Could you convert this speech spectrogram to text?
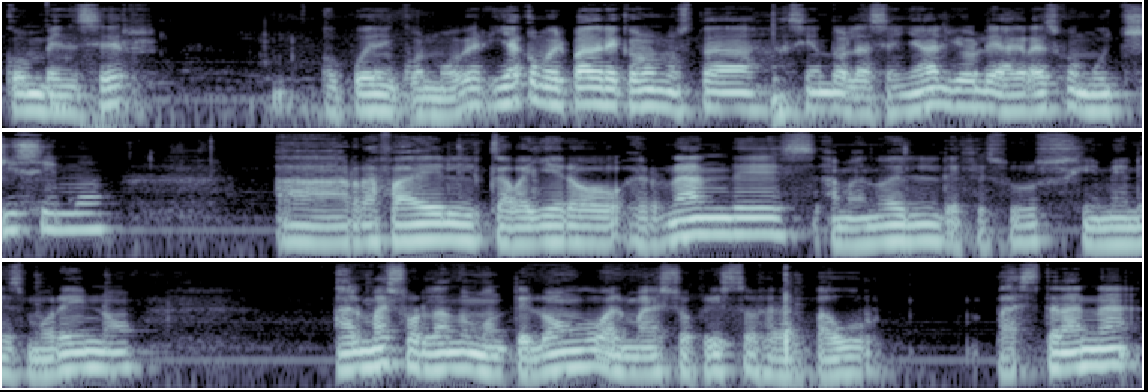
convencer o pueden conmover. Ya como el padre Crono nos está haciendo la señal, yo le agradezco muchísimo a Rafael Caballero Hernández, a Manuel de Jesús Jiménez Moreno, al maestro Orlando Montelongo, al maestro Christopher Paur Pastrana,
